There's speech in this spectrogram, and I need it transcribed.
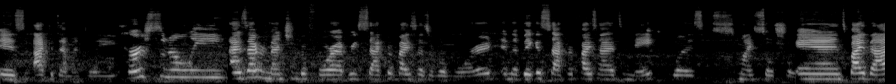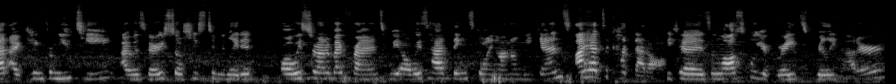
is academically. Personally, as I mentioned before, every sacrifice has a reward, and the biggest sacrifice I had to make was my social. And by that, I came from UT. I was very socially stimulated, always surrounded by friends. We always had things going on on weekends. I had to cut that off because in law school, your grades really matter.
